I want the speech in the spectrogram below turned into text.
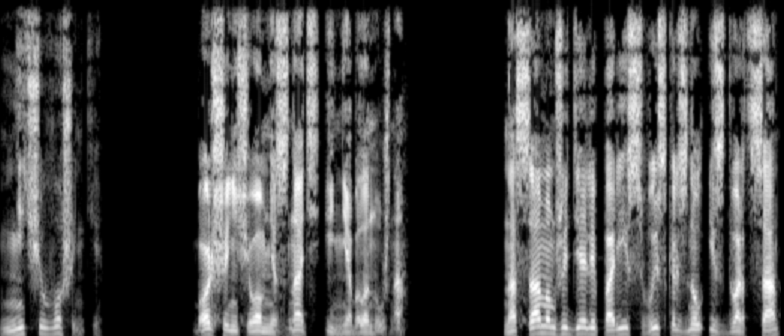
Ничегошеньки. Больше ничего мне знать и не было нужно. На самом же деле Парис выскользнул из дворца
